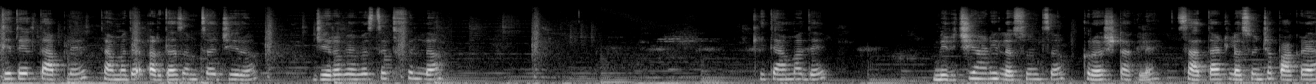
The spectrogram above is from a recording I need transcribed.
इथे तेल तापले त्यामध्ये अर्धा चमचा जिरं जिरं व्यवस्थित फुललं की त्यामध्ये मिरची आणि लसूणचं क्रश टाकले सात आठ लसूणच्या पाकळ्या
